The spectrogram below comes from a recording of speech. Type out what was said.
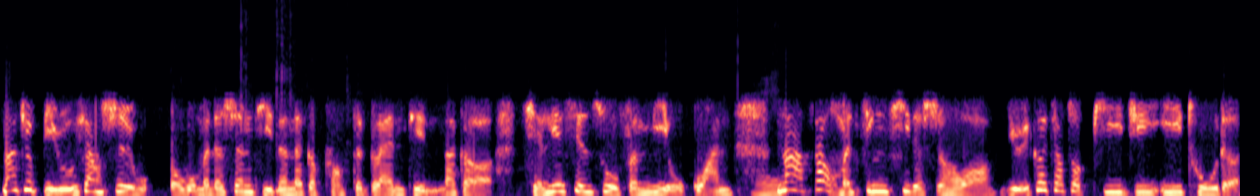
那就比如像是呃我们的身体的那个 prostaglandin 那个前列腺素分泌有关。哦那在我们经期的时候哦，有一个叫做 PGE2 的，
